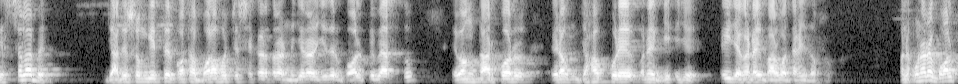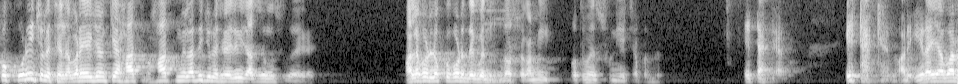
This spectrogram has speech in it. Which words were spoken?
দেশ চালাবেন? জাতীয় সঙ্গীতের কথা বলা হচ্ছে, সেখানে তারা নিজেরা নিজেদের গল্পে ব্যস্ত এবং তারপর এরকম যা করে মানে এই যে, এই জায়গাটাই বারবার দেখা যায়, দর্শক। মানে ওনারা গল্প করেই চলেছেন, আবার একজনকে হাত হাত মেলাতেই চলেছেন, এদিকে সংগীত শুরু হয়ে গেছে। ভালো করে লক্ষ্য করে দেখবেন দর্শক, আমি প্রথমে শুনিয়েছি আপনাদের। এটা কেন? এটা কেন? আর এরাই আবার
